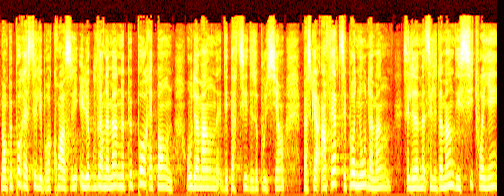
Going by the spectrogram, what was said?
Mais on peut pas rester les bras croisés et le gouvernement ne peut pas répondre aux demandes des partis et des oppositions parce que, en fait, c'est pas nos demandes, c'est les, demandes des citoyens.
